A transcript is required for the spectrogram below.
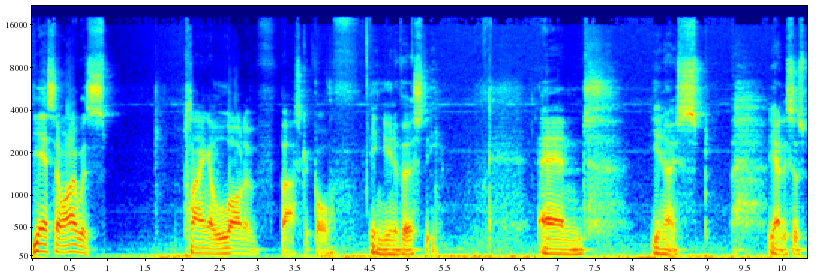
yeah. So I was playing a lot of basketball in university, and you know, sp- yeah, this is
